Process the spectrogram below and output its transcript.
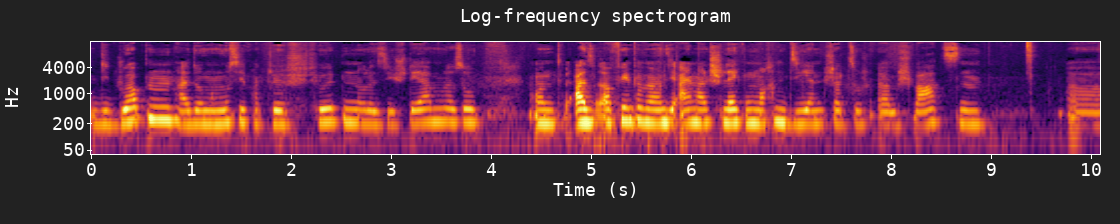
die droppen, also man muss sie praktisch töten oder sie sterben oder so. Und also auf jeden Fall, wenn man sie einmal schlägt, machen sie anstatt so ähm, schwarzen, äh,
